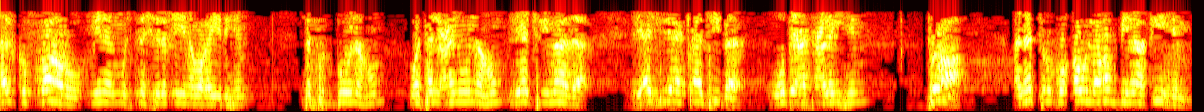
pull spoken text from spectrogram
الكفار من المستشرقين وغيرهم تسبونهم وتلعنونهم لأجل ماذا؟ لأجل أكاذيب وضعت عليهم ترى أنترك قول ربنا فيهم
